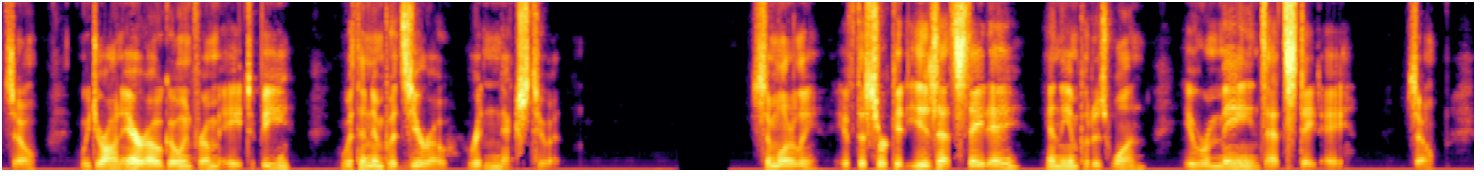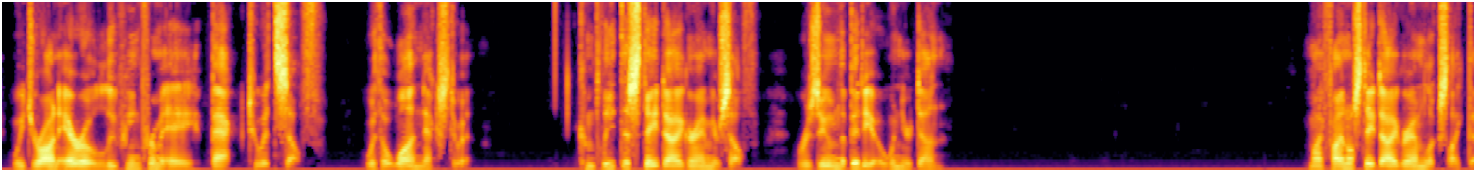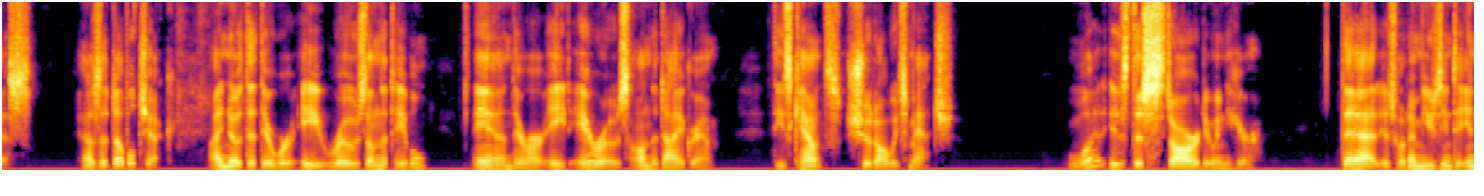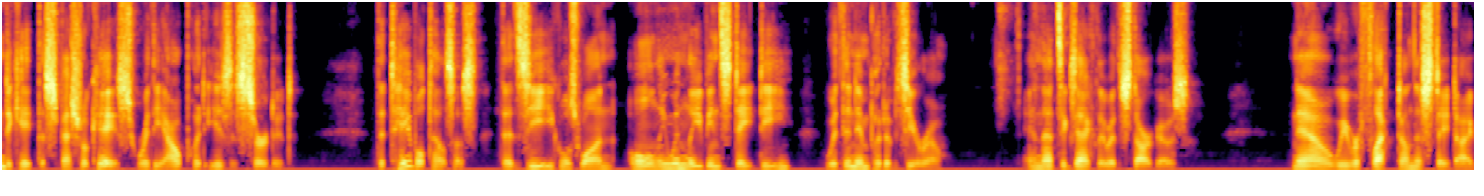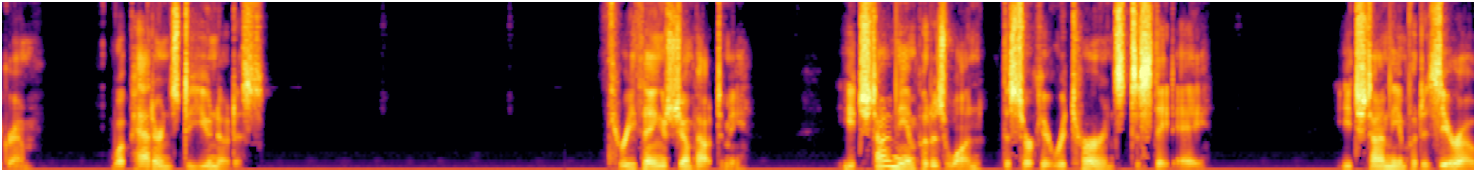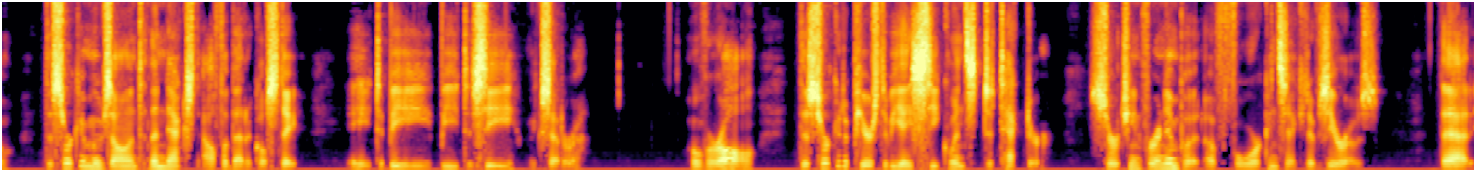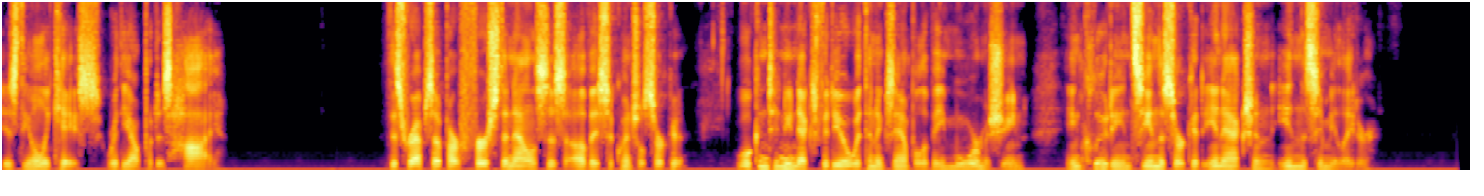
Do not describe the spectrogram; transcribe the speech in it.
So we draw an arrow going from A to B with an input 0 written next to it. Similarly, if the circuit is at state A and the input is 1, it remains at state A. So we draw an arrow looping from A back to itself with a 1 next to it. Complete this state diagram yourself. Resume the video when you're done. My final state diagram looks like this. As a double check, I note that there were 8 rows on the table and there are 8 arrows on the diagram. These counts should always match. What is the star doing here? That is what I'm using to indicate the special case where the output is asserted. The table tells us that z equals 1 only when leaving state D with an input of 0. And that's exactly where the star goes. Now we reflect on this state diagram. What patterns do you notice? Three things jump out to me. Each time the input is 1, the circuit returns to state A. Each time the input is 0, the circuit moves on to the next alphabetical state, A to B, B to C, etc. Overall, the circuit appears to be a sequence detector, searching for an input of four consecutive zeros. That is the only case where the output is high. This wraps up our first analysis of a sequential circuit. We'll continue next video with an example of a Moore machine, including seeing the circuit in action in the simulator.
